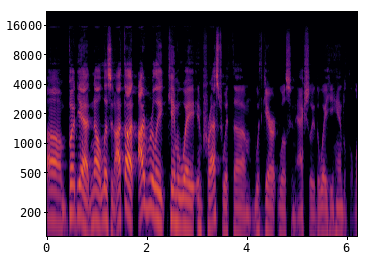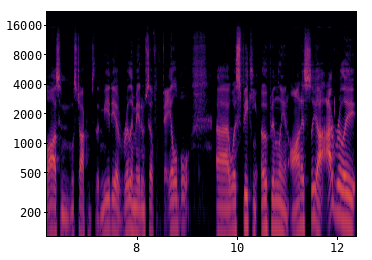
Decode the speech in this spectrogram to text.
Um, but yeah, no, listen, I thought I really came away impressed with um, with Garrett Wilson. Actually, the way he handled the loss and was talking to the media, really made himself available. Uh, was speaking openly and honestly. I, I really,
